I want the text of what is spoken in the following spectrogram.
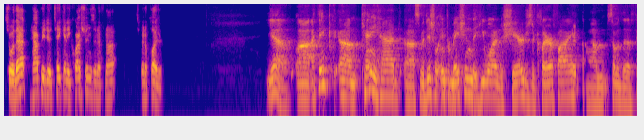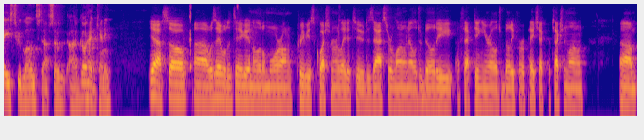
So with that, happy to take any questions. And if not, it's been a pleasure. Yeah, uh, I think um, Kenny had uh, some additional information that he wanted to share just to clarify um, some of the phase two loan stuff. So uh, go ahead, Kenny. Yeah, so I uh, was able to dig in a little more on a previous question related to disaster loan eligibility affecting your eligibility for a paycheck protection loan. Um,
